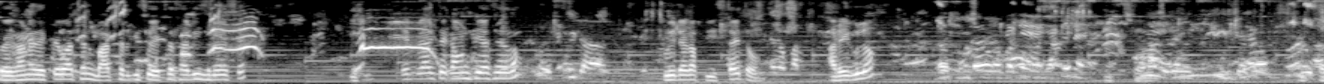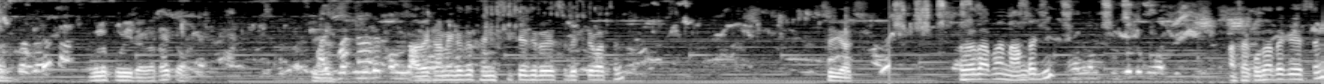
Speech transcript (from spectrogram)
তো এখানে দেখতে পাচ্ছেন বাচ্চার কিছু এক্সেসরিজ রয়েছে। এর প্রাইসটা কেমন কি আছে দাদা? কুড়ি টাকা পিস তাই তো? আর এগুলো? এগুলো কুড়ি টাকা, তাই তো? আর এখানে কিন্তু ফেন্সি কেজি রয়েছে, দেখতে পাচ্ছেন? ঠিক আছে। দাদা আপনার নামটা কি? আচ্ছা কোথা থেকে এসেছেন?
